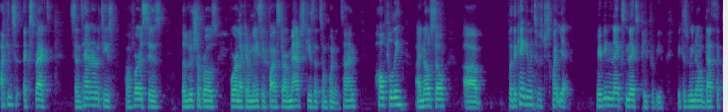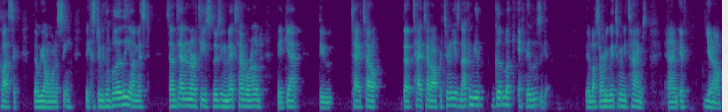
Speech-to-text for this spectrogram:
I can expect Santana and Ortiz versus the Lucha Bros for like an amazing five star match skis at some point in time. Hopefully, I know so. Uh, but they can't give it to us just quite yet. maybe next next pay per view because we know that's the classic that we all want to see. Because to be completely honest, Santana and Ortiz losing next time around, they get the tag title. That tag title opportunity is not going to be a good look if they lose again. They lost already way too many times, and if you know,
